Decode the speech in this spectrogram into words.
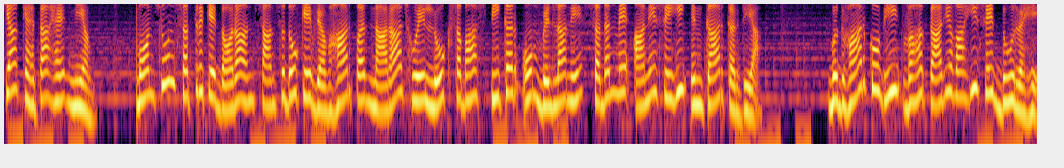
क्या कहता है नियम? मॉनसून सत्र के दौरान सांसदों के व्यवहार पर नाराज़ हुए लोकसभा स्पीकर ओम बिड़ला ने सदन में आने से ही इनकार कर दिया। बुधवार को भी वह कार्यवाही से दूर रहे।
